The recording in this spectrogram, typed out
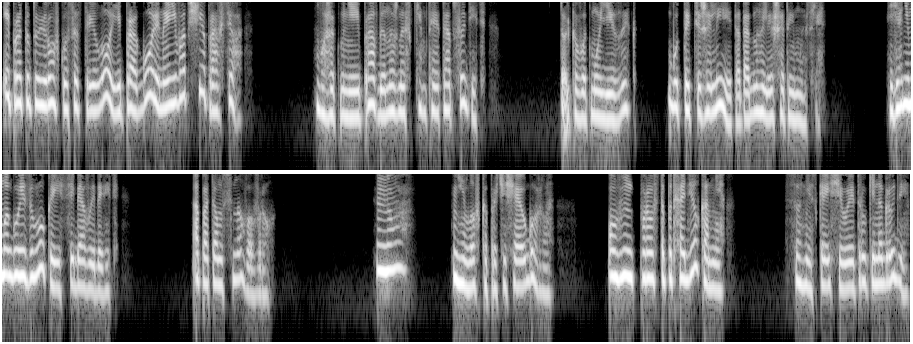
и про татуировку со стрелой, и про Горина, и вообще про все. Может, мне и правда нужно с кем-то это обсудить. Только вот мой язык будто тяжелеет от одной лишь этой мысли. Я не могу и звука из себя выдавить а потом снова вру. «Ну...» — неловко прочищаю горло. «Он просто подходил ко мне». Соня скрещивает руки на груди.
